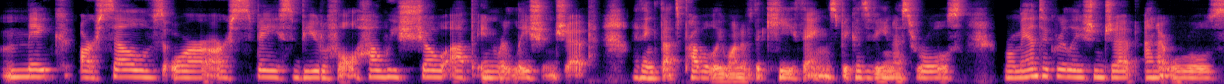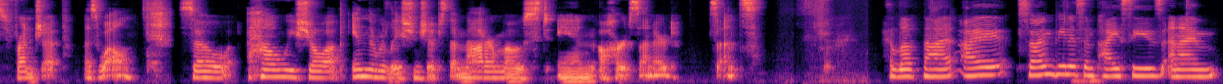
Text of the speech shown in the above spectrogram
make ourselves or our space beautiful, how we show up in relationship. I think that's probably one of the key things because Venus rules romantic relationship and it rules friendship as well. So, how we show up in the relationships that matter most in a heart centered sense. I love that. I so I'm Venus in Pisces and I'm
